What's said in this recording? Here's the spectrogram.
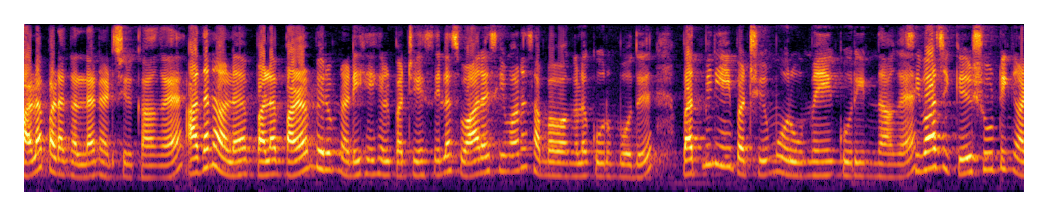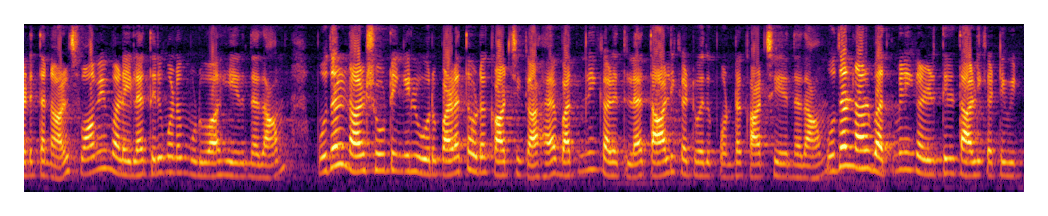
பல படங்கள்ல நடிச்சிருக்காங்க. அதனால பல பழம்பெரும் நடிகைகள் பற்றிய சில சுவாரஸ்யமான சம்பவங்களை கூறும்போது பத்மினியை பற்றியும் ஒரு உண்மையை கூறியிருந்தாங்க. சிவாஜிக்கு ஷூட்டிங் அடுத்த நாள் சுவாமி மலையில திருமணம் உருவாகி இருந்ததாம். முதல் நாள் ஷூட்டிங்கில் ஒரு படத்தோட காட்சிக்காக பத்மினி கழுத்துல தாலி கட்டுவது போன்ற காட்சி இருந்ததாம். முதல் நாள் பத்மினி கழுத்தில் தாலி கட்டிவிட்டு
